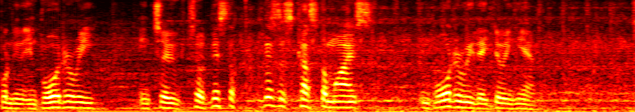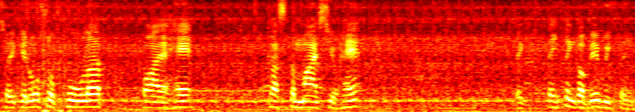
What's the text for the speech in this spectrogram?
putting embroidery into. So this this is customized embroidery they're doing here. So you can also pull up, buy a hat, customize your hat. They, they think of everything.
